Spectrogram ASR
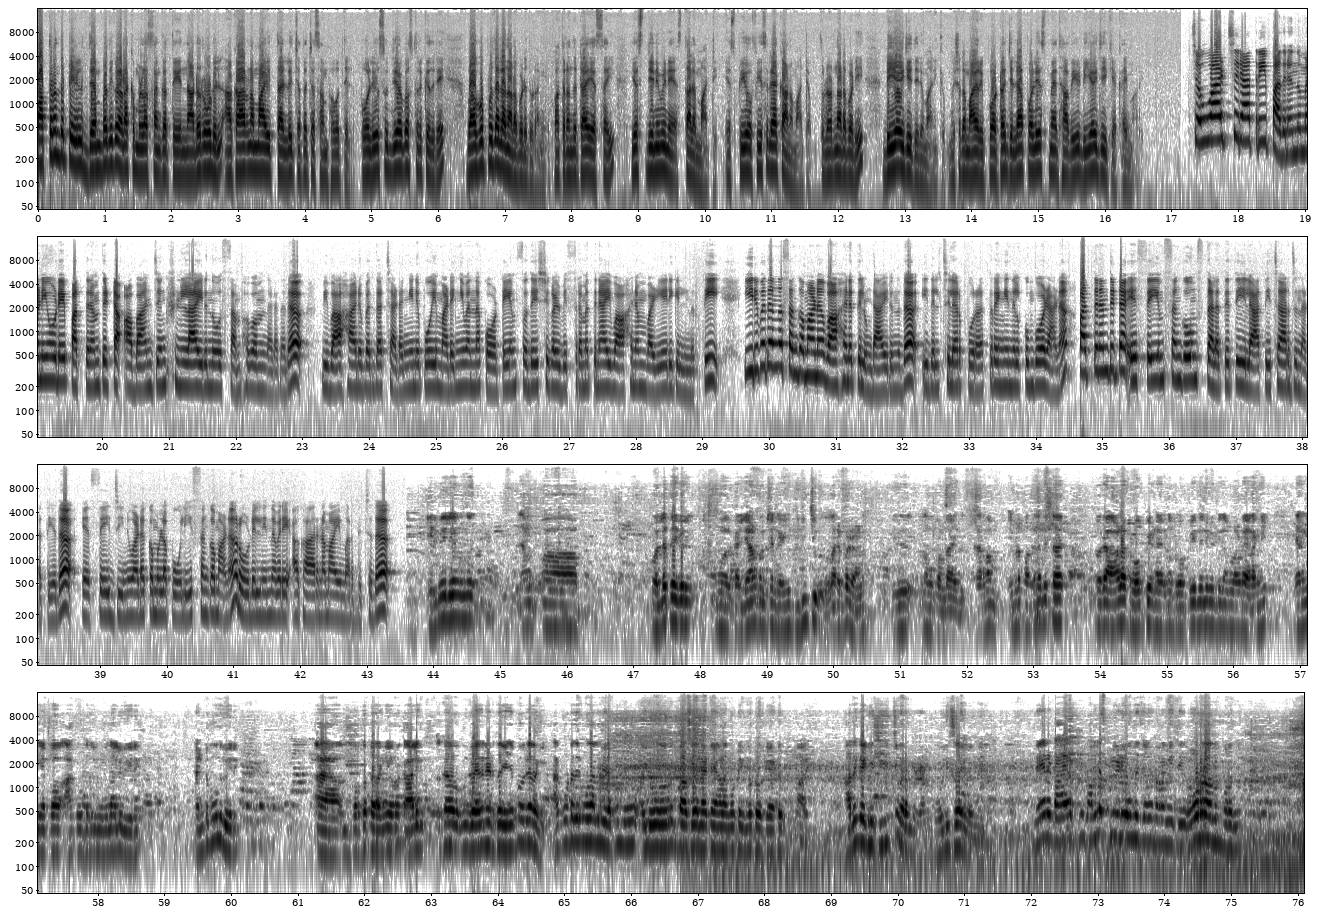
പത്തനംതിട്ടയിൽ ദമ്പതികളടക്കമുള്ള സംഘത്തെ നടുറോഡിൽ അകാരണമായി തല്ലി ചതച്ച സംഭവത്തിൽ പോലീസ് ഉദ്യോഗസ്ഥർക്കെതിരെ വകുപ്പുതല നടപടി തുടങ്ങി. പത്തനംതിട്ട എസ് ഐ എസ് ജിനുവിനെ സ്ഥലം മാറ്റി. എസ് പി ഓഫീസിലേക്കാണ് മാറ്റം. തുടർ നടപടി ഡി ഐ ജി തീരുമാനിക്കും. വിശദമായ റിപ്പോർട്ട് ജില്ലാ പോലീസ് മേധാവി ഡി ഐ ജിക്ക് കൈമാറി. ചൊവ്വാഴ്ച രാത്രി പതിനൊന്ന് മണിയോടെ പത്തനംതിട്ട അബാൻ ജംഗ്ഷനിലായിരുന്നു സംഭവം നടന്നത്. വിവാഹാനുബന്ധ ചടങ്ങിന് പോയി മടങ്ങി വന്ന കോട്ടയം സ്വദേശികൾ വിശ്രമത്തിനായി വാഹനം വഴിയരികിൽ നിർത്തി. ഇരുപതംഗ സംഘമാണ് വാഹനത്തിലുണ്ടായിരുന്നത്. ഇതിൽ ചിലർ പുറത്തിറങ്ങി നിൽക്കുമ്പോഴാണ് പത്തനംതിട്ട എസ് ഐയും സംഘവും സ്ഥലത്തെത്തി ലാത്തിചാർജ് നടത്തിയത്. എസ് ഐ ജിനു അടക്കമുള്ള പോലീസ് സംഘമാണ് റോഡിൽ നിന്നവരെ അകാരണമായി മർദ്ദിച്ചത് എരുമേലിയിൽ നിന്ന് ഞാൻ, ആ, കൊല്ലത്തേക്കൊരു കല്യാണ ഫംഗ്ഷൻ കഴിഞ്ഞ് തിരിച്ചു വരുമ്പോഴാണ് ഇത് നമുക്കുണ്ടായത്. കാരണം ഇവിടെ പത്തനംതിട്ട ഒരാളെ ഡ്രോപ്പ് ചെയ്യണമായിരുന്നു. ഡ്രോപ്പ് ചെയ്യുന്നതിന് വേണ്ടി നമ്മൾ അവിടെ ഇറങ്ങി. ഇറങ്ങിയപ്പോൾ ആ കൂട്ടത്തിൽ മൂന്നാൽ പേര് രണ്ട് മൂന്ന് പേര് പുറത്തോട്ട് ഇറങ്ങി. അവരുടെ കാലിൽ ഒക്കെ വേദന എടുത്തു കഴിഞ്ഞപ്പോൾ അവർ ഇറങ്ങി. ആ കൂട്ടത്തിൽ മൂന്നാൽ പേര്. അപ്പം നൂറും പാസ് ചെയ്യാനായിട്ട് ഞങ്ങൾ അങ്ങോട്ടും ഇങ്ങോട്ടും ഒക്കെ ആയിട്ട് മാറി. അതും കഴിഞ്ഞ് തിരിച്ചു വരുമ്പോഴാണ് പോലീസുകാർ വന്നത്. നേരെ ഡയറക്റ്റ് നല്ല സ്പീഡ് വന്ന് ചോണ്ടിറങ്ങി റോഡറാന്നും പറഞ്ഞ്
